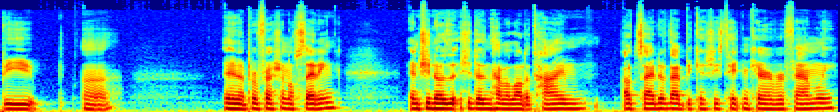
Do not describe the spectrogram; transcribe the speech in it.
be uh in a professional setting and she knows that she doesn't have a lot of time outside of that because she's taking care of her family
